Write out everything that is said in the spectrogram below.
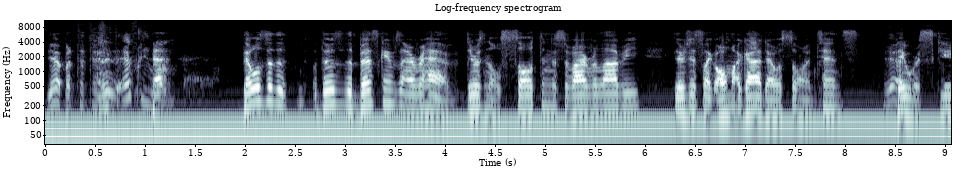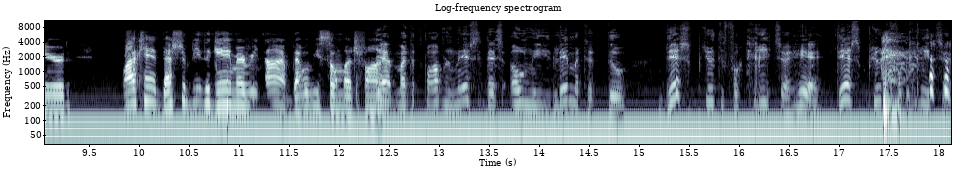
Yeah, but that is everyone. that- Those are the those are the best games I ever have. There's no salt in the survivor lobby. They're just like, oh my god, that was so intense. yeah. They were scared. Why can't that should be the game every time? That would be so much fun. yeah, but the problem is it is only limited to this beautiful creature here. This beautiful creature.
